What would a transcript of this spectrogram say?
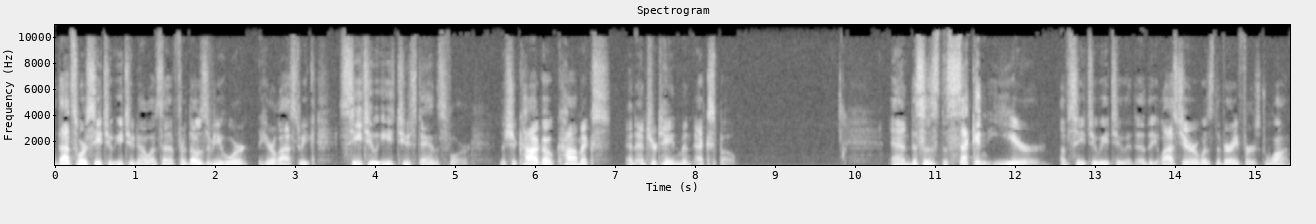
that's where C2E2 now was. Uh, for those of you who weren't here last week, C2E2 stands for the Chicago Comics and Entertainment Expo. And this is the second year of C2E2. Uh, the, last year was the very first one.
